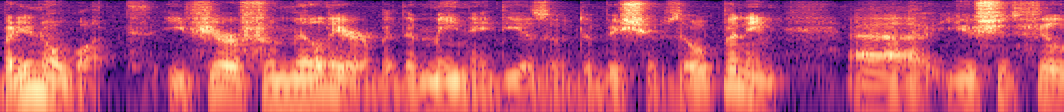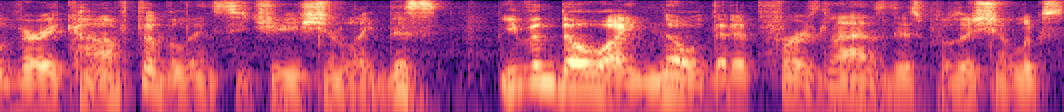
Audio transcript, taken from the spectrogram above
But you know what? If you're familiar with the main ideas of the bishop's opening, uh, you should feel very comfortable in a situation like this, even though I know that at first glance this position looks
